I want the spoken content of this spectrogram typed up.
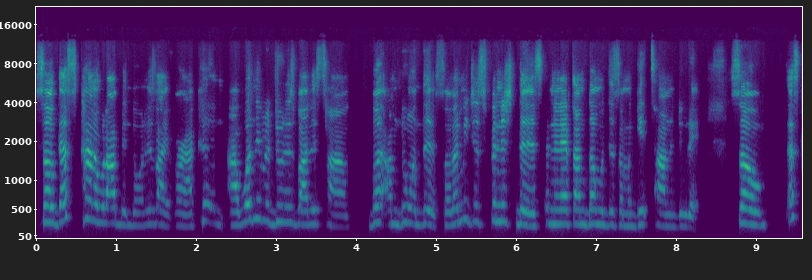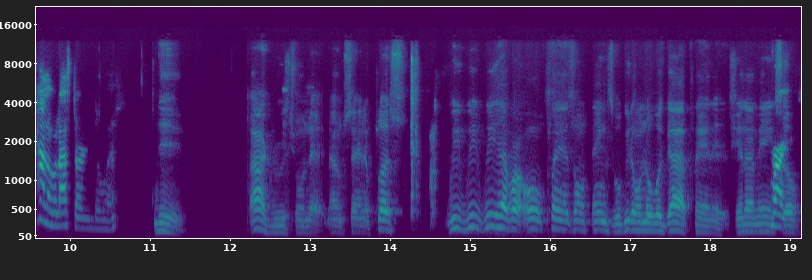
So that's kind of what I've been doing. It's like, all right, I couldn't, I wasn't able to do this by this time, but I'm doing this. So let me just finish this. And then after I'm done with this, I'm gonna get time to do that. So that's kind of what I started doing. Yeah. I agree with you on that. You know I'm saying? And plus, we we we have our own plans on things, but we don't know what God plan is. You know what I mean? Right. So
